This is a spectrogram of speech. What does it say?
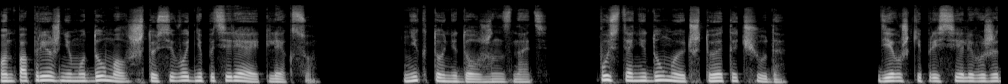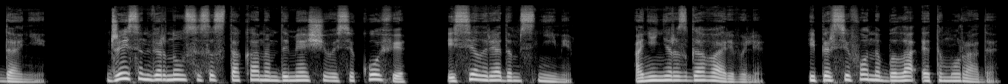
Он по-прежнему думал, что сегодня потеряет Лексу. Никто не должен знать. Пусть они думают, что это чудо. Девушки присели в ожидании. Джейсон вернулся со стаканом дымящегося кофе и сел рядом с ними. Они не разговаривали, и Персефона была этому рада.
